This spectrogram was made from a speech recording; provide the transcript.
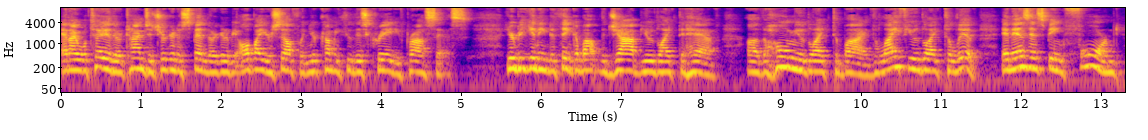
And I will tell you, there are times that you're going to spend that are going to be all by yourself when you're coming through this creative process. You're beginning to think about the job you'd like to have, uh, the home you'd like to buy, the life you'd like to live. And as that's being formed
